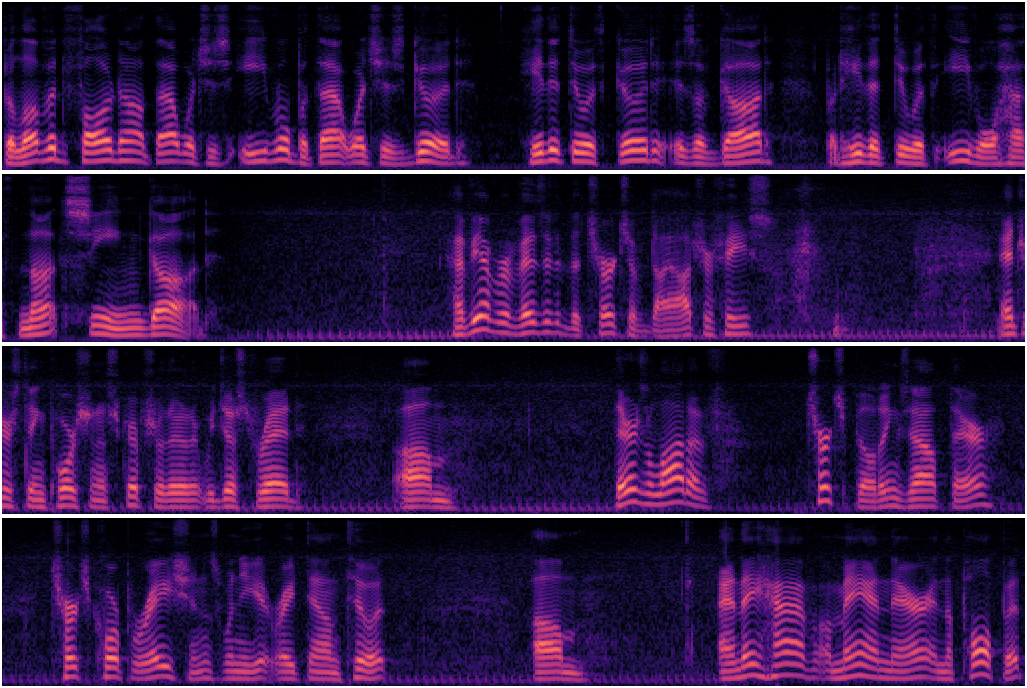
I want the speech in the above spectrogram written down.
Beloved, follow not that which is evil, but that which is good. He that doeth good is of God, but he that doeth evil hath not seen God. Have you ever visited the church of Diotrephes? Interesting portion of scripture there that we just read. Um, there's a lot of church buildings out there, church corporations when you get right down to it. Um, and they have a man there in the pulpit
